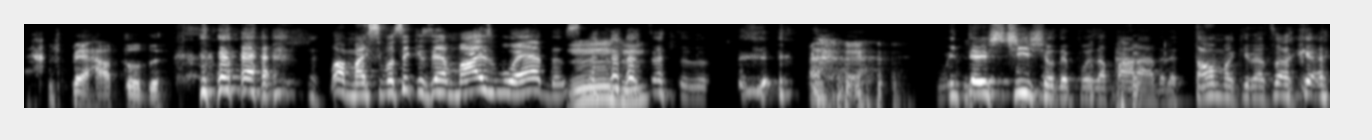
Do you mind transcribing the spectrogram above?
ferrar tudo. mas se você quiser mais moedas, uhum. o interstitial depois da parada, né? Toma aqui na tua cara.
